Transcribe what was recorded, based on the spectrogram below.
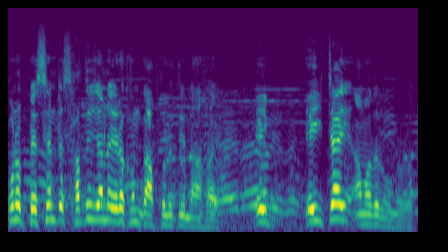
কোনো পেশেন্টের সাথে যেন এরকম গাফলতি না হয়, এই, এইটাই আমাদের অনুরোধ।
